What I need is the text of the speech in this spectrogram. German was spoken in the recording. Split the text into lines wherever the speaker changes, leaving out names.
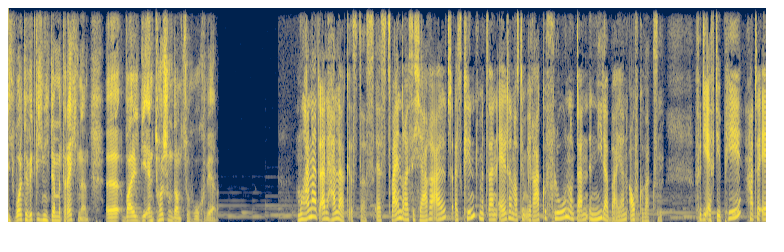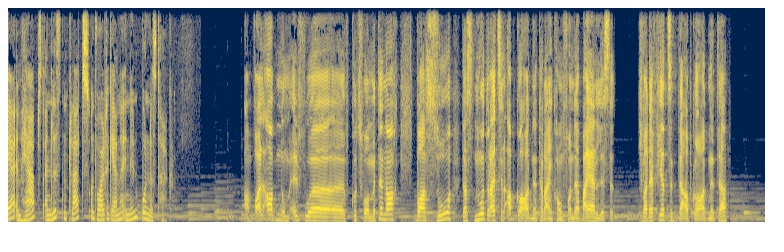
Ich wollte wirklich nicht damit rechnen, äh, weil die Enttäuschung dann zu hoch wäre.
Muhannad al-Halak ist das. Er ist 32 Jahre alt, als Kind mit seinen Eltern aus dem Irak geflohen und dann in Niederbayern aufgewachsen. Für die FDP hatte er im Herbst einen Listenplatz und wollte gerne in den Bundestag.
Am Wahlabend um 11 Uhr, äh, kurz vor Mitternacht, war es so, dass nur 13 Abgeordnete reinkommen von der Bayernliste. Ich war der 14. Abgeordnete.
